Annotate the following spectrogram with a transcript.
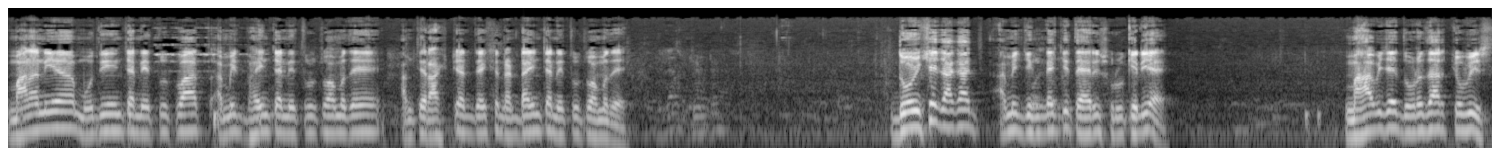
माननीय मोदींच्या नेतृत्वात अमित भाईंच्या नेतृत्वामध्ये आमचे राष्ट्रीय अध्यक्ष नड्डाईंच्या नेतृत्वामध्ये दोनशे जागा आम्ही जिंकण्याची तयारी सुरू केली आहे. महाविजय दोन हजार चोवीस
